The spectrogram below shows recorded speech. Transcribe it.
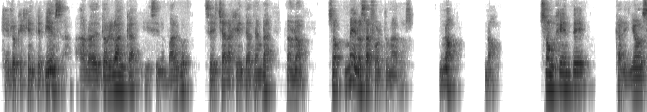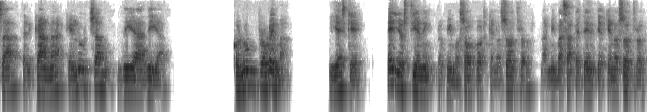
que es lo que gente piensa. Habla de Torreblanca y sin embargo se echa la gente a temblar. No, no, son menos afortunados. No, no. Son gente cariñosa, cercana, que luchan día a día con un problema y es que ellos tienen los mismos ojos que nosotros, las mismas apetencias que nosotros,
